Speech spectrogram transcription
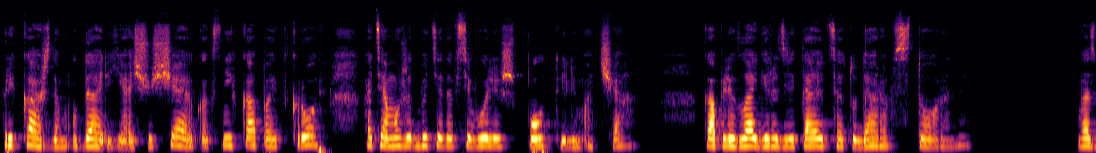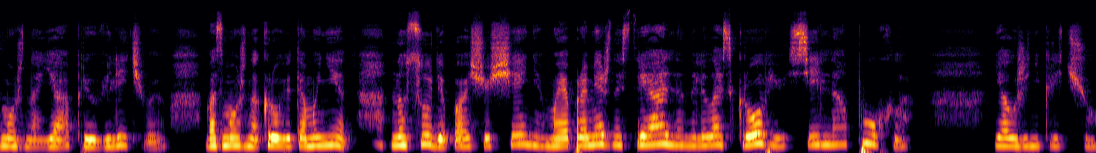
При каждом ударе я ощущаю, как с них капает кровь, хотя, может быть, это всего лишь пот или моча. Капли влаги разлетаются от удара в стороны. Возможно, я преувеличиваю, возможно, крови там и нет, но, судя по ощущениям, моя промежность реально налилась кровью и сильно опухла. Я уже не кричу,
